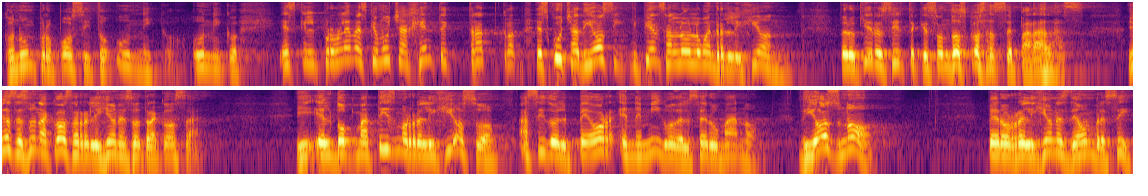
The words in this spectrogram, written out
con un propósito único, único. Es que el problema es que mucha gente escucha a Dios y, piensan luego en religión. Pero quiero decirte que son dos cosas separadas. Dios es una cosa, religión es otra cosa. Y el dogmatismo religioso ha sido el peor enemigo del ser humano. Dios no pero religiones de hombres sí.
